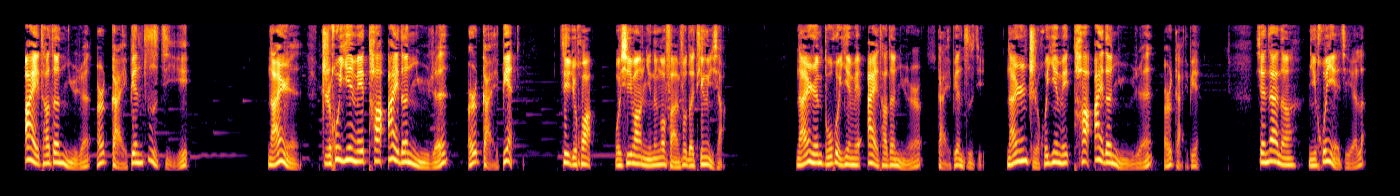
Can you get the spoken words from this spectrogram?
爱他的女人而改变自己，男人只会因为他爱的女人而改变。这句话，我希望你能够反复的听一下。男人不会因为爱他的女人改变自己，男人只会因为他爱的女人而改变。现在呢，你婚也结了，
